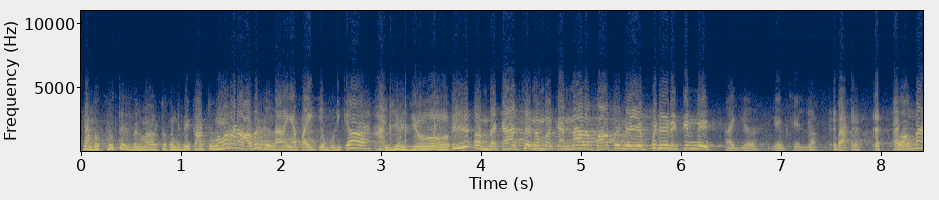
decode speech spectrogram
நம்ம கூத்தர் பெருமாள்கிட்ட கொண்டு போய் காட்டுவோமா? அவருக்கு நிறைய பைத்தியம் பிடிக்கும்? ஐயோ அந்த காட்சை நம்ம கண்ணால பாப்போமே எப்படி இருக்குன்னு. ஐயோ என் செல்லம். போமா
